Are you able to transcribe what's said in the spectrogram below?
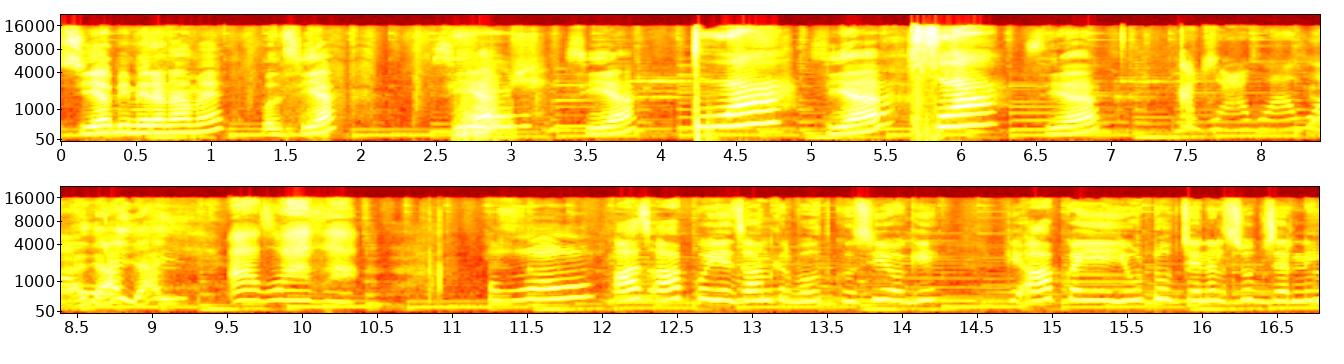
सिया भी मेरा नाम है? बोल सिया। सिया? सिया? सिया? सिया? आई। आज आपको ये जानकर बहुत खुशी होगी कि आपका ये YouTube channel Shubh journey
